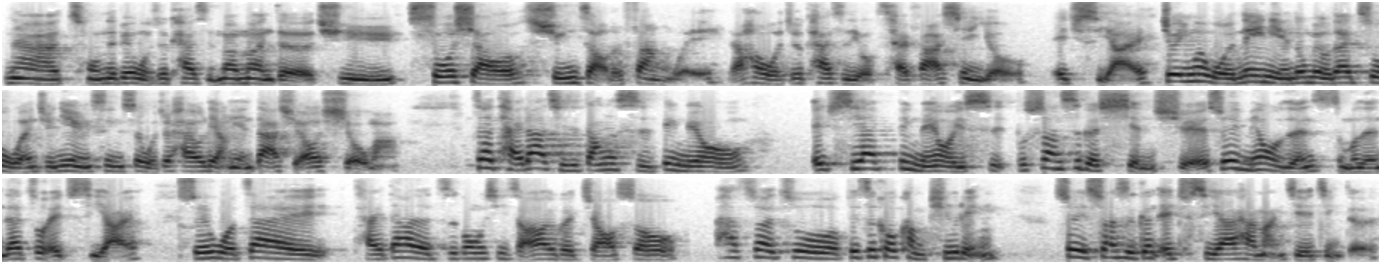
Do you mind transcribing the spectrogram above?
那从那边我就开始慢慢的去缩小寻找的范围，然后我就开始有才发现有 HCI，就因为我那一年都没有在做 engineering 性，所以我就还有两年大学要修嘛。在台大其实当时并没有 HCI，并没有是不算是个显学，所以没有人什么人在做 HCI，所以我在台大的资工系找到一个教授，他在做 physical computing。所以算是跟 HCI 还蛮接近的，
